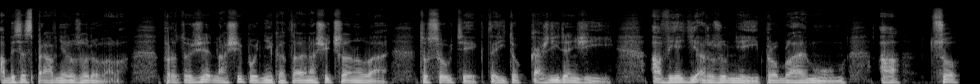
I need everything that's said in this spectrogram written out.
aby se správně rozhodovala. Protože naši podnikatelé, naši členové, to jsou ti, kteří to každý den žijí a vědí a rozumějí problémům a co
